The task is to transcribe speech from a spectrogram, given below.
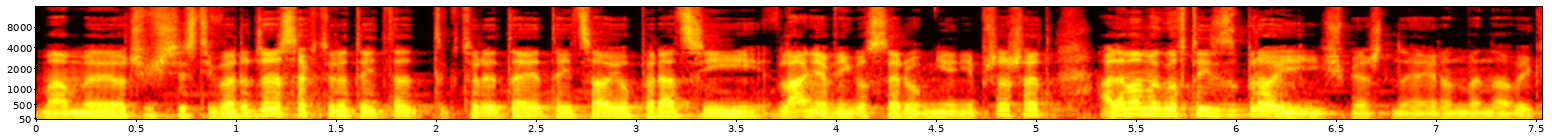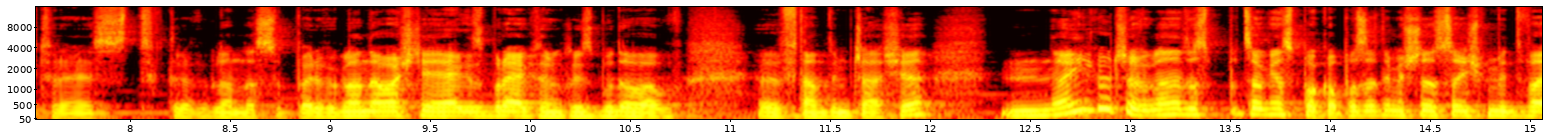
mamy oczywiście Steve'a Rogersa, który tej, te, który tej, tej całej operacji wlania w niego serum nie, nie przeszedł, ale mamy go w tej zbroi śmiesznej Ironmanowej, która jest, która wygląda super. Wygląda właśnie jak zbroja, którą ktoś zbudował w, w tamtym czasie. No i kurczę, wygląda to całkiem spoko. Poza tym jeszcze dostaliśmy dwa,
